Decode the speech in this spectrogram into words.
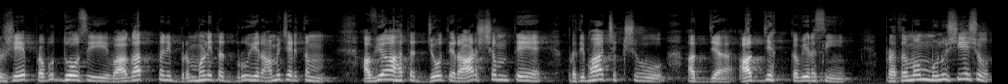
ಋಷೇ ಪ್ರಬುದ್ಧೋಸಿ ವಾಗಾತ್ಮನಿ ಬ್ರಹ್ಮಣಿ ತದ್ಬ್ರೂಹಿ ರಾಮಚರಿತಂ. ಅವ್ಯಾಹತ ಜ್ಯೋತಿರಾರ್ಷಂ ತೇ ಪ್ರತಿಭಾಚಕ್ಷು. ಅದ್ಯ ಆದ್ಯ ಕವಿರಸಿ. ಪ್ರಥಮಂ ಮನುಷ್ಯೇಶು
